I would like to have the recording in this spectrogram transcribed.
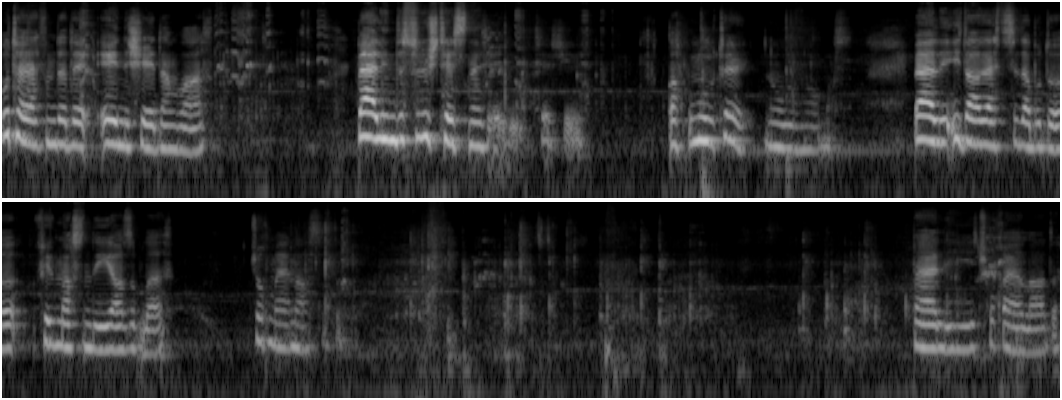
Bu tərəfində də eyni şeydən var. Bəli, indi sürüş testinə çəkirik. Qapını örtək, nə olur, nə olmaz. Bəli, idarəçisi də budur. Firmasında yazıblar. Çox mənasızdır. Bəli, çox əladır.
